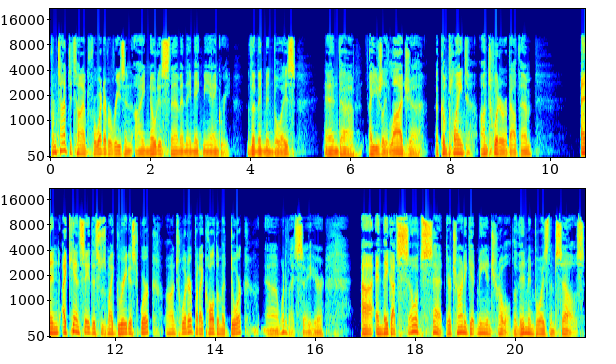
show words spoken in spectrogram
from time to time, for whatever reason, I notice them and they make me angry. The Vindman boys, and uh, I usually lodge a, a complaint on Twitter about them. And I can't say this was my greatest work on Twitter, but I called them a dork. Uh, what did I say here? Uh, and they got so upset. They're trying to get me in trouble. The Vindman boys themselves.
